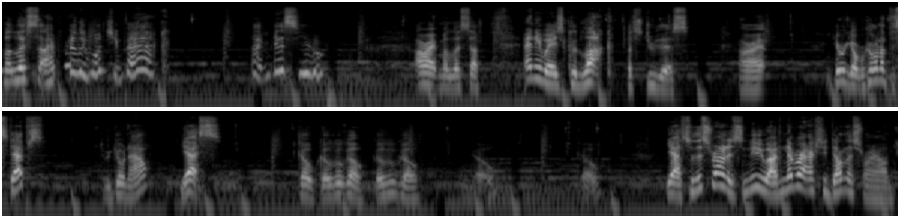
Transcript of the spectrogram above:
Melissa, I really want you back. I miss you. All right, Melissa. Anyways, good luck. Let's do this. All right. Here we go. We're going up the steps. Do we go now? Yes. Go, go, go, go. Go, go, go. Go. Go. Yeah, so this round is new. I've never actually done this round.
